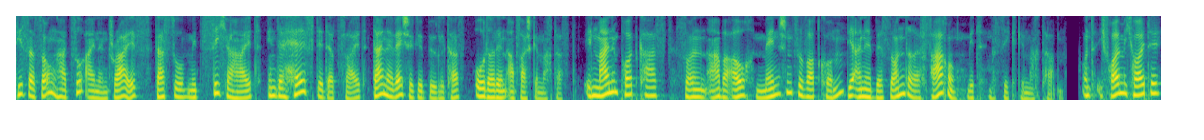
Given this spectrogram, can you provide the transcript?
Dieser Song hat so einen Drive, dass du mit Sicherheit in der Hälfte der Zeit deine Wäsche gebügelt hast oder den Abwasch gemacht hast. In meinem Podcast sollen aber auch Menschen zu Wort kommen, die eine besondere Erfahrung mit Musik gemacht haben. Und ich freue mich heute,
